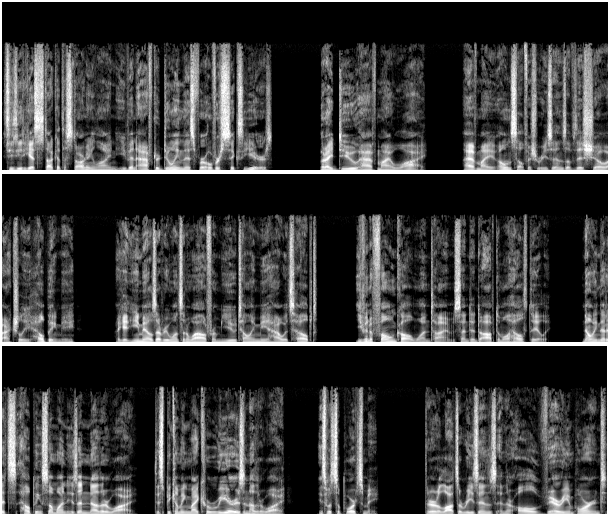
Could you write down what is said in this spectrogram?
It's easy to get stuck at the starting line even after doing this for over six years. But I do have my why. I have my own selfish reasons of this show actually helping me. I get emails every once in a while from you telling me how it's helped. Even a phone call one time sent into Optimal Health Daily. Knowing that it's helping someone is another why. This becoming my career is another why. It's what supports me. There are lots of reasons, and they're all very important,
